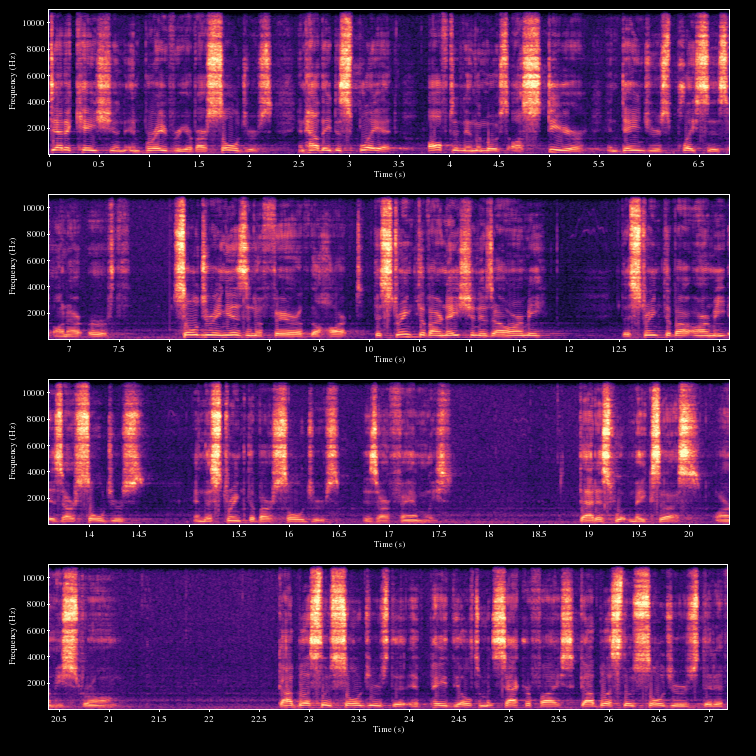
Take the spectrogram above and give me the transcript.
dedication, and bravery of our soldiers and how they display it, often in the most austere and dangerous places on our earth. Soldiering is an affair of the heart. The strength of our nation is our army, the strength of our army is our soldiers, and the strength of our soldiers is our families. That is what makes us Army strong. God bless those soldiers that have paid the ultimate sacrifice. God bless those soldiers that have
